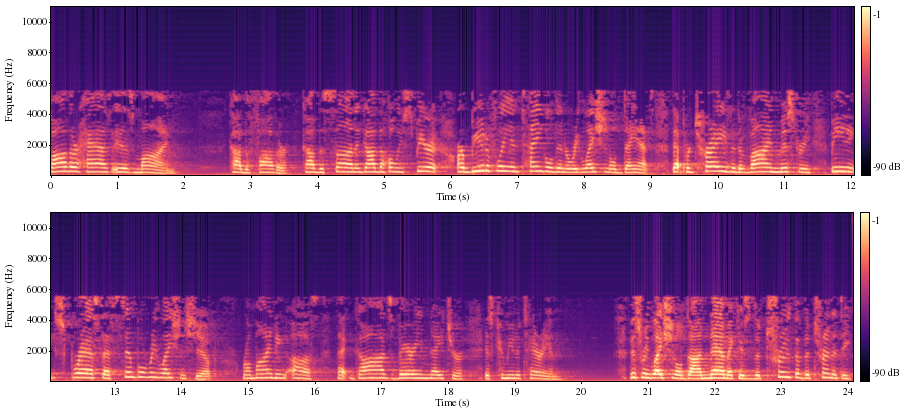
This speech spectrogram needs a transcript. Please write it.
Father has is mine. God the Father, God the Son, and God the Holy Spirit are beautifully entangled in a relational dance that portrays a divine mystery being expressed as simple relationship, reminding us that God's very nature is communitarian. This relational dynamic is the truth of the Trinity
